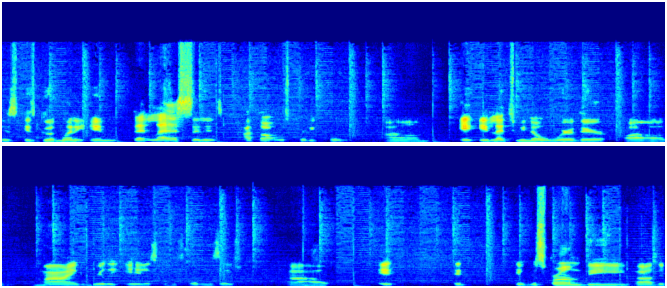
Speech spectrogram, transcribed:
is is good money. And that last sentence I thought was pretty cool. Um, it, it lets me know where their uh, mind really is for this organization. Uh, it it it was from the uh, the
